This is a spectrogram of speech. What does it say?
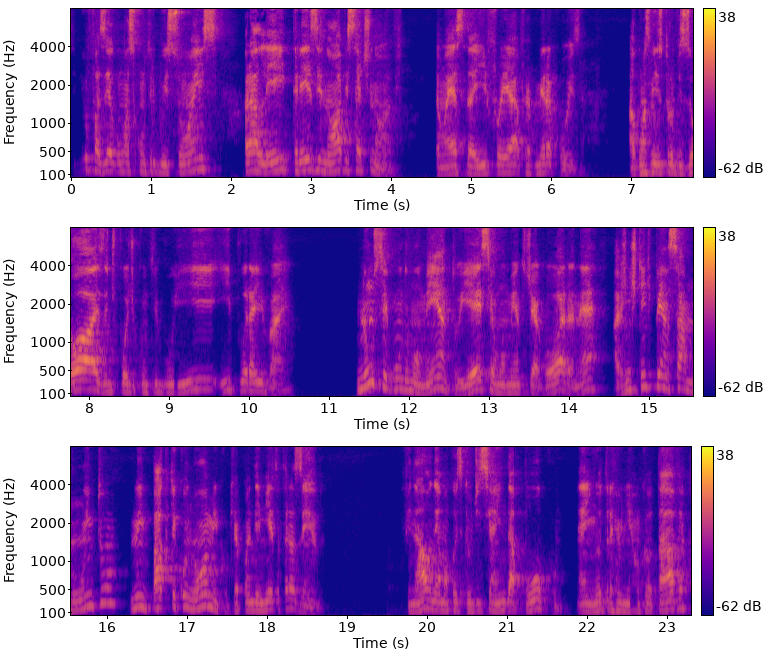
conseguiu fazer algumas contribuições para a Lei 13979. Então, essa daí foi a, foi a primeira coisa. Algumas medidas provisórias, a gente pôde contribuir e por aí vai. Num segundo momento, e esse é o momento de agora, né, a gente tem que pensar muito no impacto econômico que a pandemia está trazendo. Afinal, né, uma coisa que eu disse ainda há pouco, né, em outra reunião que eu estava,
